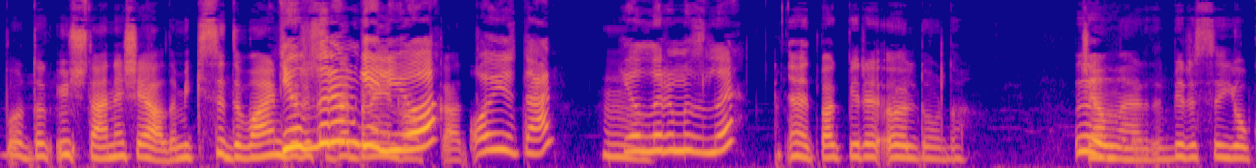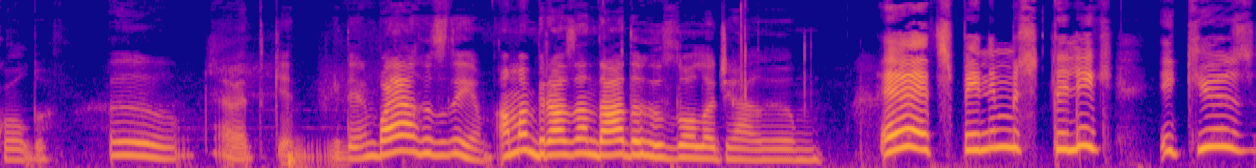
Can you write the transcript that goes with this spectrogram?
Burada 3 tane şey aldım. İkisi Divine birisi de Yıldırım Brain geliyor. God. O yüzden Hmm. yıldırım hızlı. Evet bak biri öldü orada. Can verdi. Birisi yok oldu. Evet gidelim. Bayağı hızlıyım. Ama birazdan daha da hızlı olacağım. Evet benim üstelik 200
